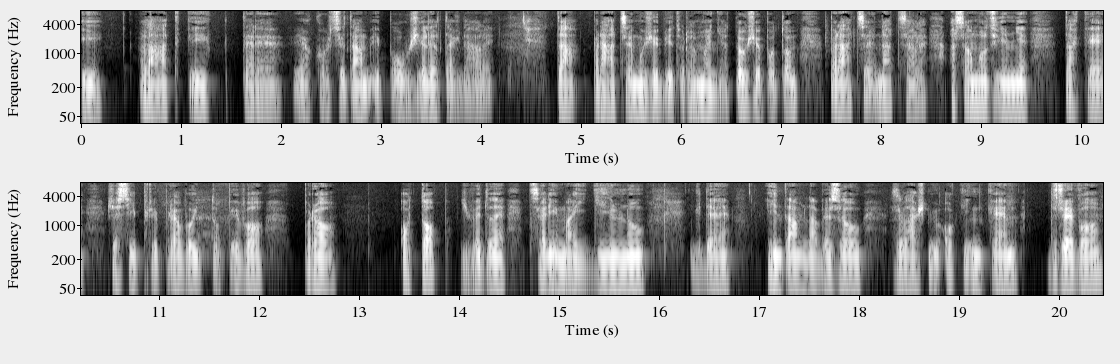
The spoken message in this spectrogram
i látky, které jako se tam i použili a tak dále. Ta práce může být rozmanitá. To už je potom práce na celé. A samozřejmě také, že si připravují to pivo pro otop. Vedle celý mají dílnu, kde jim tam navezou zvláštním okýnkem dřevo,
